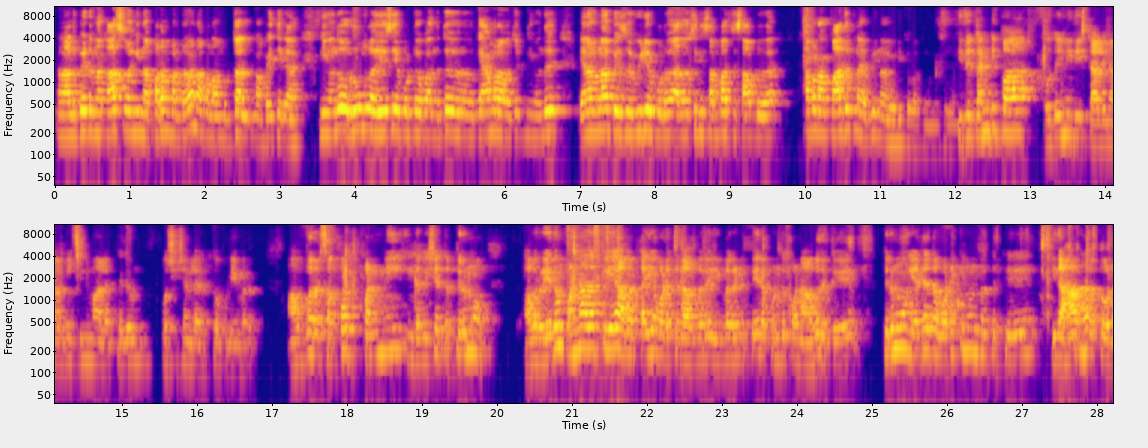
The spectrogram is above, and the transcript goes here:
நான் நாலு பேர்ட்ட நான் காசு வாங்கி நான் படம் பண்ணுறேன் அப்போ நான் முட்டாள் நான் பைத்தியக்காரன். நீ வந்து ஒரு ரூமில் ஏசியை போட்டு உட்காந்துட்டு ஒரு கேமரா வச்சுட்டு நீ வந்து என்ன வேணா பேசுவ வீடியோ போடுவ அதை வச்சு நீ சம்பாரிச்சு சாப்பிடுவ. அப்ப நான் பார்த்துட்டு நான் எப்படி நான் வேடிக்கை பார்க்க முடியும் இது கண்டிப்பா உதயநிதி ஸ்டாலின் அவர்கள் சினிமால பெரும் பொசிஷன்ல இருக்கக்கூடியவர். அவர் சப்போர்ட் பண்ணி இந்த விஷயத்தை திரும்ப அவர் எதுவும் பண்ணாதப்பயே அவர் கையை உடைச்சது அவரு இவருன்னு பேரை கொண்டு போன அவருக்கு திரும்பவும் எதை எதை உடைக்கணுன்றதுக்கு இது ஆதாரத்தோட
